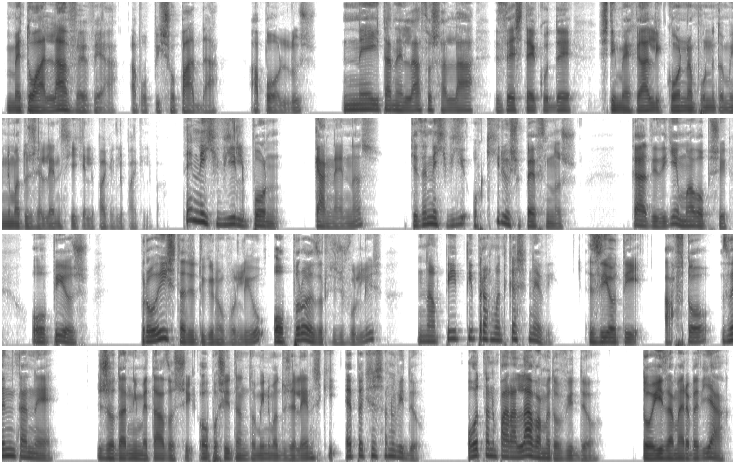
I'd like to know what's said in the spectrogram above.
με το αλλά βέβαια από πίσω πάντα από όλους. Ναι, ήταν λάθος, αλλά δεν στέκονται στη μεγάλη εικόνα που είναι το μήνυμα του Ζελένσκι κλπ. κλπ, κλπ. Δεν έχει βγει λοιπόν κανένας και δεν έχει βγει ο κύριος υπεύθυνος, κατά τη δική μου άποψη, ο οποίος προείσταται του Κοινοβουλίου, ο πρόεδρος της Βουλής, να πει τι πραγματικά συνέβη. Διότι αυτό δεν ήταν ζωντανή μετάδοση όπως ήταν το μήνυμα του Ζελένσκι, έπαιξε σαν βίντεο. Όταν παραλάβαμε το βίντεο, το είδαμε ρε παιδιά.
